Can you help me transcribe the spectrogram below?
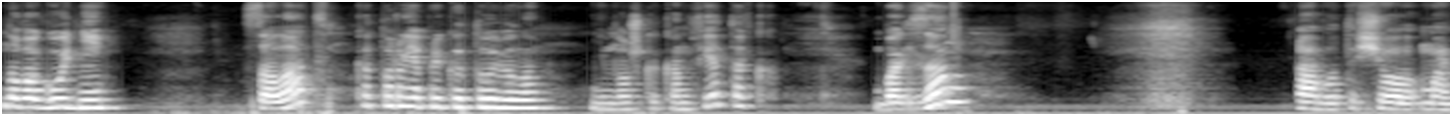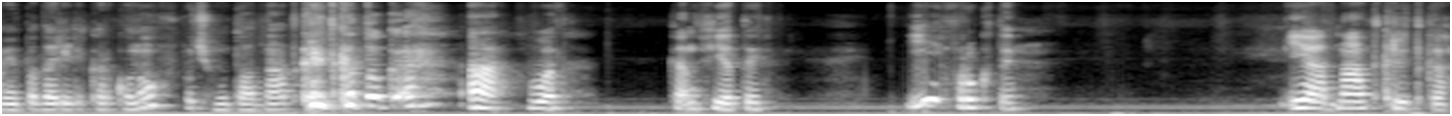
новогодний, салат, который я приготовила, немножко конфеток, бальзам. А, вот еще маме подарили каркунов, почему-то одна открытка только. А, вот, конфеты и фрукты. И одна открытка.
